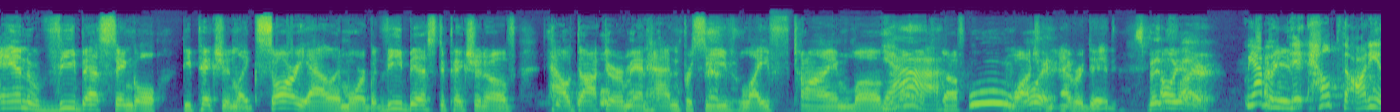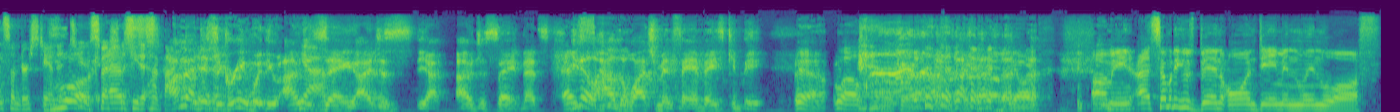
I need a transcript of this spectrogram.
and the best single depiction. Like, sorry, Alan Moore, but the best depiction of how Doctor Manhattan perceived life, time, love, and all that Yeah. stuff. Watchmen boy. ever did. spit Oh, fire. yeah, but mean- it helped the audience understand it too, Look, especially if you didn't have I'm not disagreeing with you. I'm Yeah. just saying. I just yeah. I'm just saying that's As you know how the Watchmen fan base can be. Yeah, well, I don't care. I don't care they are. I mean, as somebody who's been on Damon Lindelof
